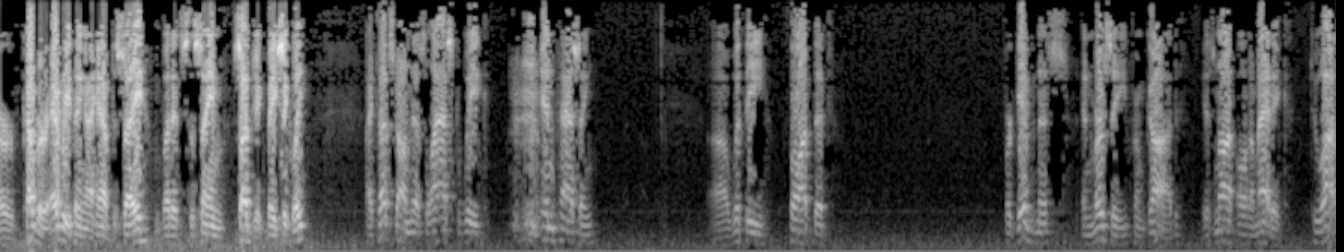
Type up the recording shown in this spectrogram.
or cover everything I have to say, but it's the same subject basically. I touched on this last week in passing uh, with the thought that forgiveness and mercy from God is not automatic to us.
